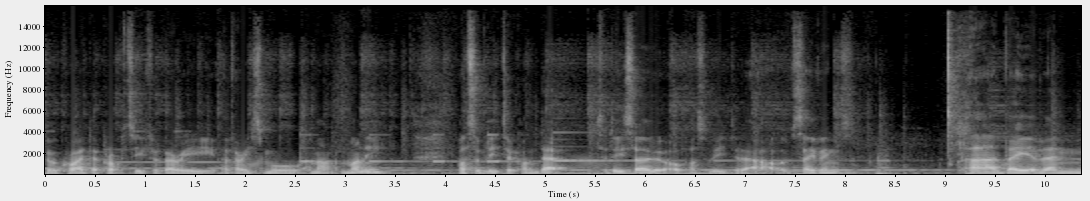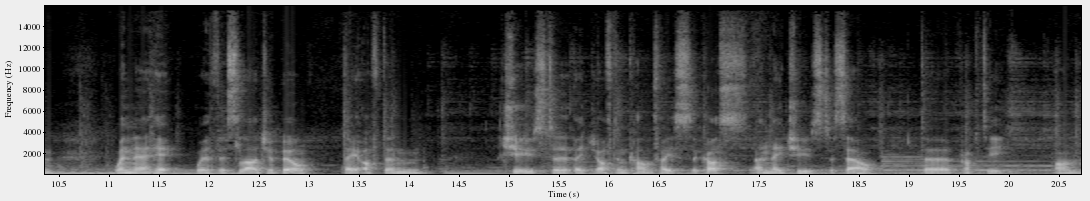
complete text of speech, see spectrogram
who acquired their property for very a very small amount of money, possibly took on debt to do so, or possibly did it out of savings. Uh, they then, when they're hit with this larger bill, they often choose to. They often can't face the costs, and they choose to sell the property on.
